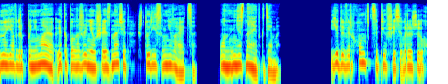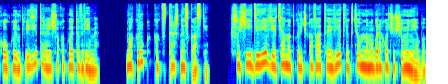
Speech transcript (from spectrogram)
Но я вдруг понимаю, это положение ушей значит, что Ри сомневается. Он не знает, где мы. Еду верхом, вцепившись в рыжую холку инквизитора еще какое-то время. Вокруг, как в страшной сказке. Сухие деревья тянут крючковатые ветви к темному грохочущему небу.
